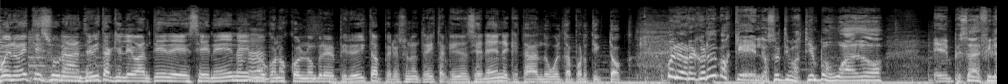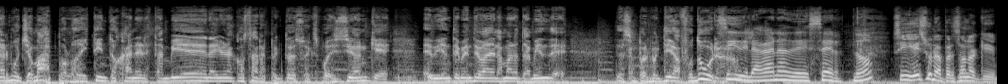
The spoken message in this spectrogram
Bueno, esta es una entrevista que levanté de CNN, Ajá. no conozco el nombre del periodista, pero es una entrevista que dio en CNN que está dando vuelta por TikTok. Bueno, recordemos que en los últimos tiempos Guado eh, empezó a desfilar mucho más por los distintos canales también. Hay una cosa respecto de su exposición que evidentemente va de la mano también de, de su perspectiva futura. Sí, ¿no? de las ganas de ser, ¿no? Sí, es una persona que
